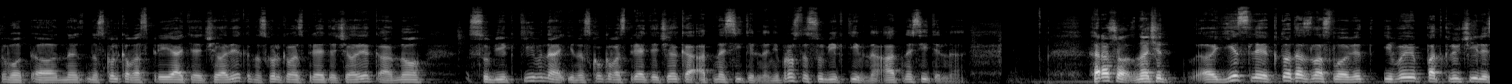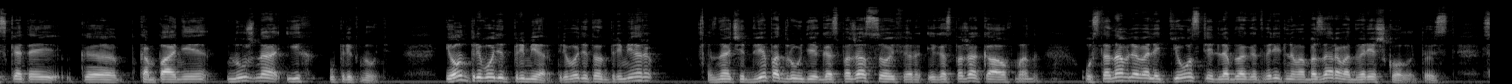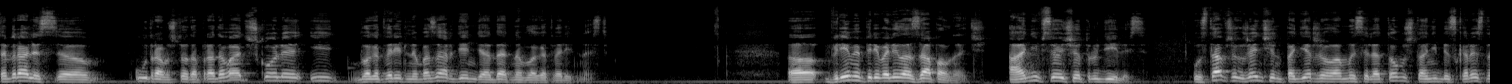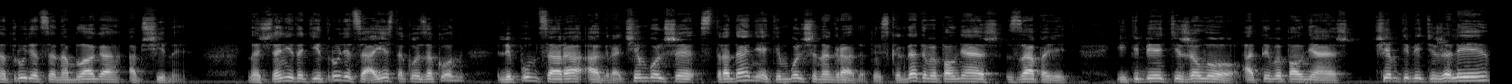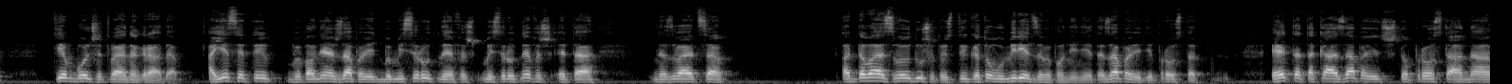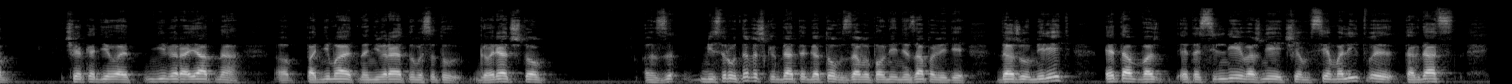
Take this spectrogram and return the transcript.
Вот э, насколько восприятие человека, насколько восприятие человека, оно субъективно и насколько восприятие человека относительно. Не просто субъективно, а относительно. Хорошо, значит, э, если кто-то злословит, и вы подключились к этой к компании, нужно их упрекнуть. И он приводит пример. Приводит он пример, значит, две подруги, госпожа Сойфер и госпожа Кауфман, устанавливали киоски для благотворительного базара во дворе школы. То есть собирались э, утром что-то продавать в школе и благотворительный базар, деньги отдать на благотворительность. Э, время перевалило за полночь а они все еще трудились. Уставших женщин поддерживала мысль о том, что они бескорыстно трудятся на благо общины. Значит, они такие трудятся, а есть такой закон «липум цара агра». Чем больше страдания, тем больше награда. То есть, когда ты выполняешь заповедь, и тебе тяжело, а ты выполняешь, чем тебе тяжелее, тем больше твоя награда. А если ты выполняешь заповедь «бамисирут нефеш», «месирут нефеш» это называется отдавая свою душу, то есть ты готов умереть за выполнение этой заповеди, просто это такая заповедь, что просто она человека делает невероятно, э, поднимает на невероятную высоту. Говорят, что Мисрут Нефеш, когда ты готов за выполнение заповеди даже умереть, это, это сильнее и важнее, чем все молитвы, тогда,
